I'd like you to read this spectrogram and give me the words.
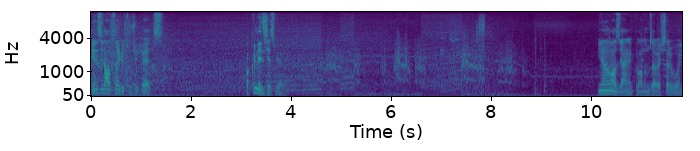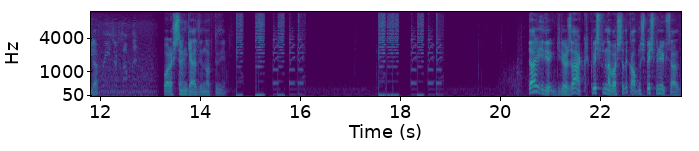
Denizin altına götürecek. Evet. Akın edeceğiz bir ara. İnanılmaz yani kullandığımız araçlar bu oyunda. Bu araçların geldiği nokta diyeyim. Güzel gidiyor- gidiyoruz ha. 45 binle başladık. 65 bine yükseldi.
